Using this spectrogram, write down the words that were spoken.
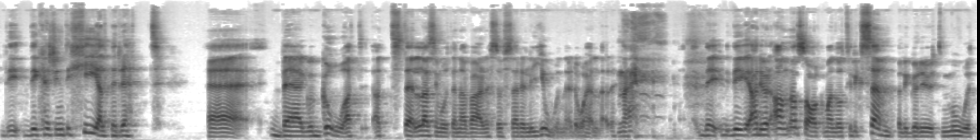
det, det är kanske inte helt rätt eh, väg att gå att, att ställa sig mot en av världens största religioner då heller. nej. Det, det hade ju varit en annan sak om man då till exempel går ut mot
